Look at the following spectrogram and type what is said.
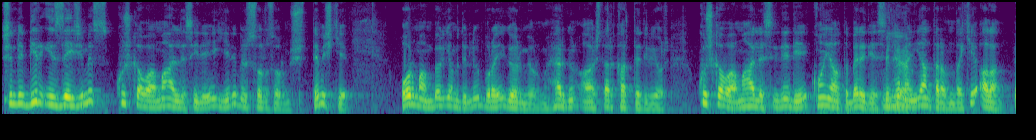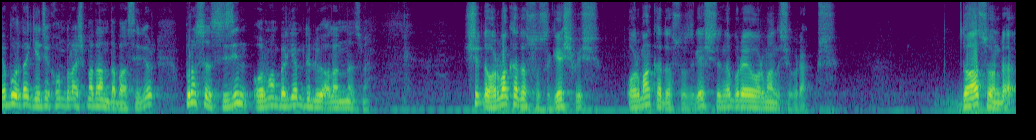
Şimdi bir izleyicimiz Kuşkavağı Mahallesi ile ilgili bir soru sormuş. Demiş ki Orman Bölge Müdürlüğü burayı görmüyor mu? Her gün ağaçlar katlediliyor. Kuşkavağı Mahallesi dediği Konyaaltı Belediyesi'nin Biliyorum. hemen yan tarafındaki alan. Ve burada gece kondulaşmadan da bahsediyor. Burası sizin Orman Bölge Müdürlüğü alanınız mı? Şimdi orman kadastrosu geçmiş. Orman kadastrosu geçtiğinde buraya orman dışı bırakmış. Daha sonra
